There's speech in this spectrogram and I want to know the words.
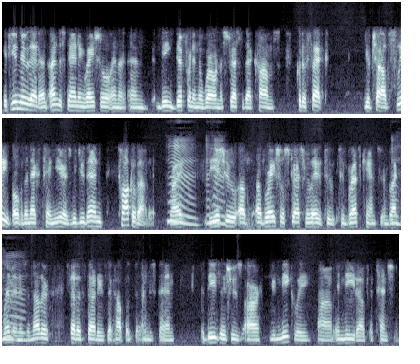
if you knew that an understanding racial and and being different in the world and the stress that comes could affect your child's sleep over the next 10 years, would you then talk about it? Right? Mm-hmm. The issue of, of racial stress related to, to breast cancer in black mm-hmm. women is another set of studies that help us to understand that these issues are uniquely um, in need of attention.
